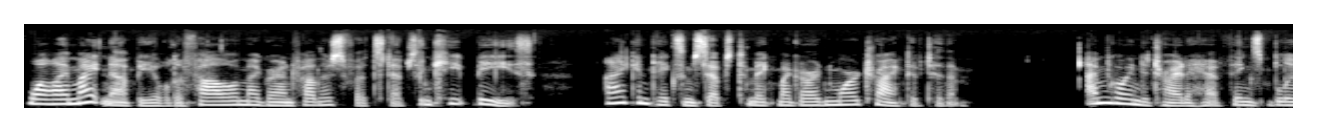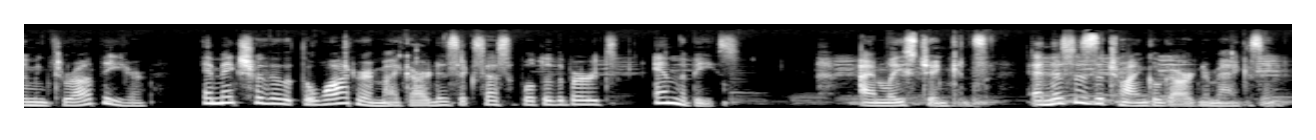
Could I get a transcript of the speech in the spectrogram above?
While I might not be able to follow in my grandfather's footsteps and keep bees, I can take some steps to make my garden more attractive to them. I'm going to try to have things blooming throughout the year and make sure that the water in my garden is accessible to the birds and the bees. I'm Lise Jenkins, and this is the Triangle Gardener Magazine.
